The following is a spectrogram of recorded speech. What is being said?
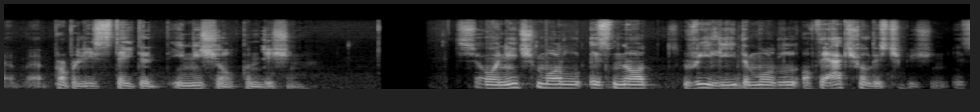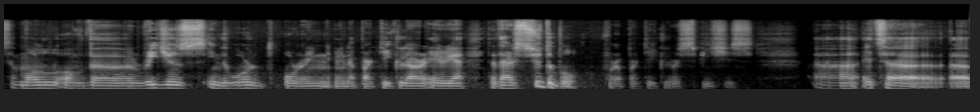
uh, properly stated initial condition. So a niche model is not really the model of the actual distribution. It's a model of the regions in the world or in, in a particular area that are suitable for a particular species. Uh, it's a, a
